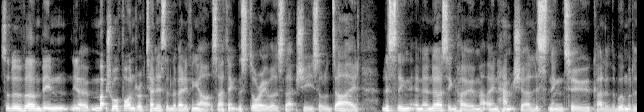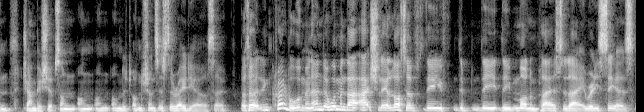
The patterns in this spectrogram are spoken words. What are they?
sort of um, being you know much more fonder of tennis than of anything else. I think the story was that she sort of died listening in a nursing home in Hampshire, listening to kind of the Wimbledon Championships on on on on the, on transistor radio or so. But an incredible woman, and a woman that actually a lot of the the the, the modern players today really see us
